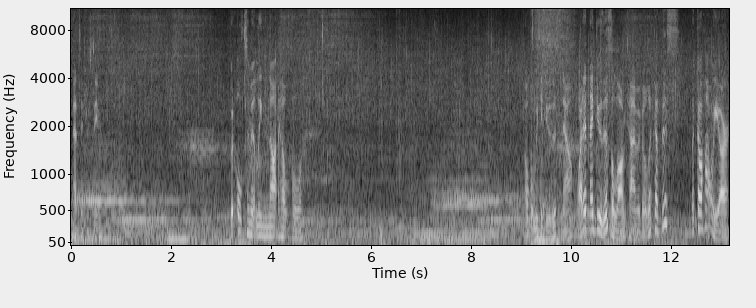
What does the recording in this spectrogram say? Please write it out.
That's interesting. But ultimately not helpful. Oh, but we can do this now. Why didn't I do this a long time ago? Look at this! Look how high we are!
